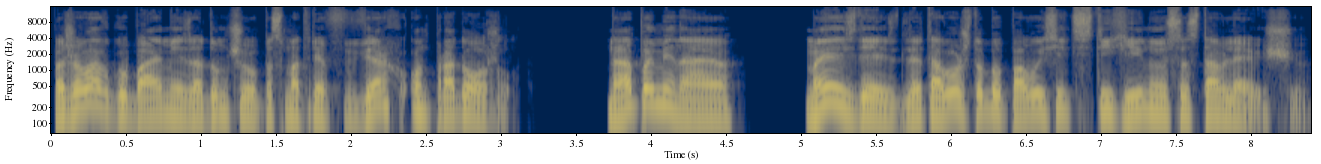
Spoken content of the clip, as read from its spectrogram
Пожевав губами и задумчиво посмотрев вверх, он продолжил. «Напоминаю, мы здесь для того, чтобы повысить стихийную составляющую.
